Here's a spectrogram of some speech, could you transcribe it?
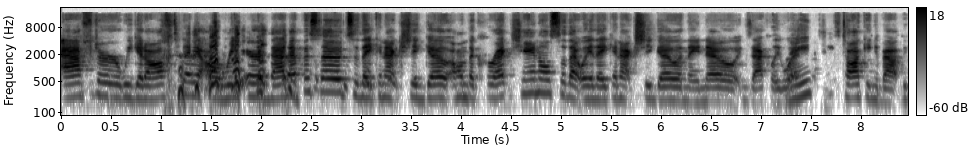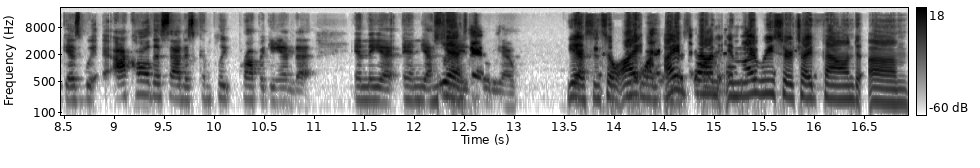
after we get off today. I'll re-air that episode so they can actually go on the correct channel, so that way they can actually go and they know exactly what right. he's talking about. Because we, I call this out as complete propaganda in the uh, in yesterday's yes. video. Yes, and so I I had found in my research I'd found um,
